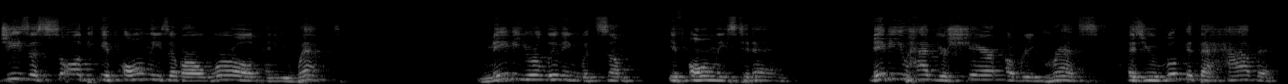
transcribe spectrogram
Jesus saw the if onlys of our world and he wept. Maybe you're living with some if onlys today. Maybe you have your share of regrets as you look at the havoc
